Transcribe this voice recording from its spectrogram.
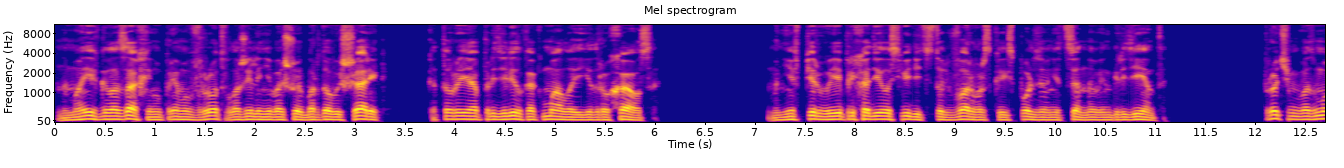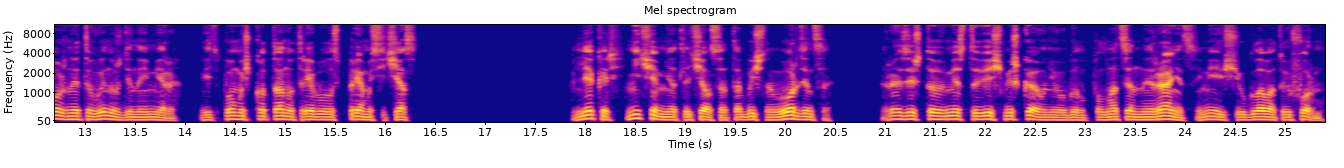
На моих глазах ему прямо в рот вложили небольшой бордовый шарик, который я определил как малое ядро хаоса. Мне впервые приходилось видеть столь варварское использование ценного ингредиента. Впрочем, возможно, это вынужденная мера, ведь помощь Котану требовалась прямо сейчас. Лекарь ничем не отличался от обычного орденца, разве что вместо вещмешка у него был полноценный ранец, имеющий угловатую форму.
